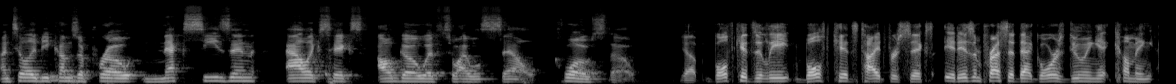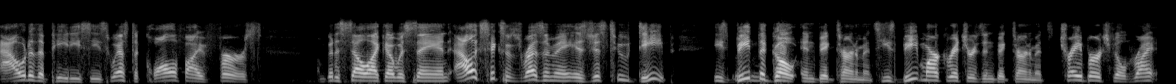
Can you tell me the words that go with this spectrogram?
until he becomes a pro next season. Alex Hicks, I'll go with. So I will sell. Close though. Yep. Both kids elite, both kids tied for six. It is impressive that Gore's doing it coming out of the PDC. So he has to qualify first. I'm going to sell, like I was saying. Alex Hicks's resume is just too deep. He's beat Mhm. the GOAT in big tournaments. He's beat Mark Richards in big tournaments. Trey Birchfield, right?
